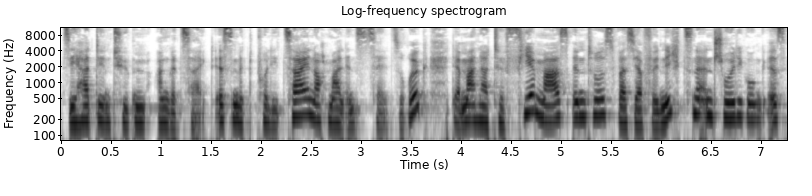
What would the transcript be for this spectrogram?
sie hat den Typen angezeigt, ist mit Polizei nochmal ins Zelt zurück. Der Mann hatte vier Maßintus, was ja für nichts eine Entschuldigung ist,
